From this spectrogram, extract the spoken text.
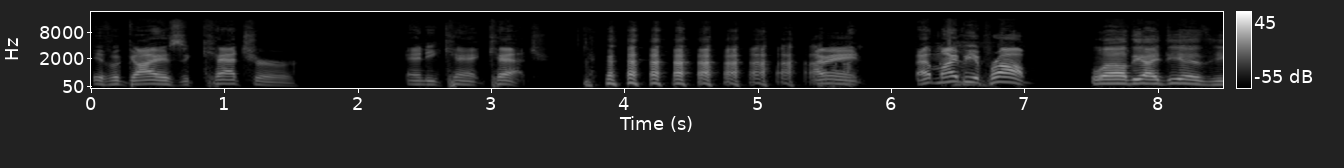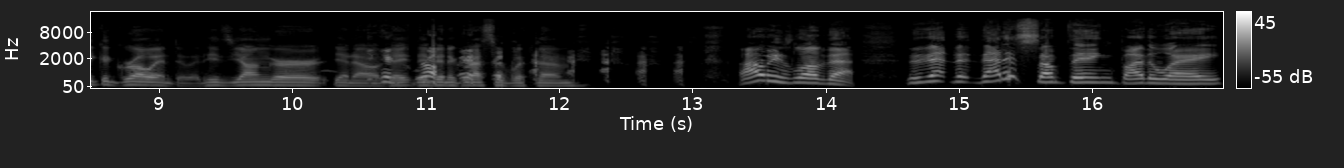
if a guy is a catcher and he can't catch. I mean, that might be a problem. Well, the idea is he could grow into it. He's younger, you know. They, have been aggressive with him. I always love that. that. That that is something, by the way.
